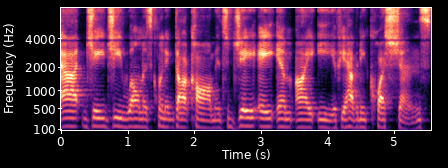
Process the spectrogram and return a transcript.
at jgwellnessclinic.com. It's J A M I E if you have any questions.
